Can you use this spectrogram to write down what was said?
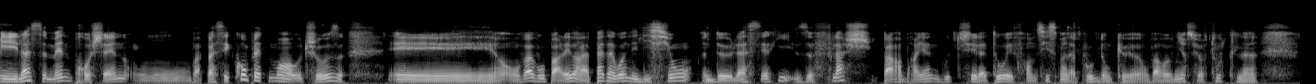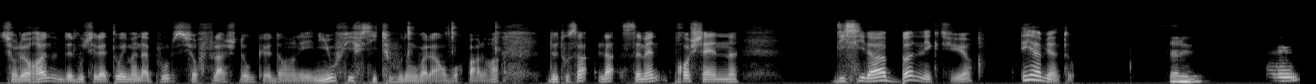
Et la semaine prochaine, on va passer complètement à autre chose et on va vous parler dans la Padawan édition de la série The Flash par Brian Buccellato et Francis Manapoul. Donc euh, on va revenir sur toute la sur le run de Buccellato et Manapoul sur Flash donc euh, dans les New 52. Donc voilà, on vous reparlera de tout ça la semaine prochaine. D'ici là, bonne lecture et à bientôt. Salut. salut.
